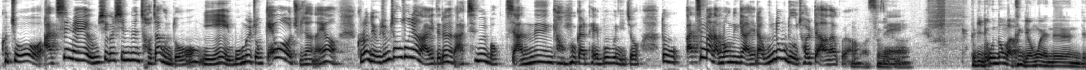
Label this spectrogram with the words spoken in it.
그쵸. 아침에 음식을 씹는 저작 운동이 몸을 좀 깨워주잖아요. 그런데 요즘 청소년 아이들은 아침을 먹지 않는 경우가 대부분이죠. 또 아침만 안 먹는 게 아니라 운동도 절대 안 하고요. 어, 맞습니다. 네. 특히 이제 운동 같은 경우에는 이제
